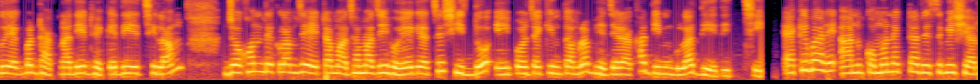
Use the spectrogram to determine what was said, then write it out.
দুই একবার ঢাকনা দিয়ে ঢেকে দিয়েছিলাম। যখন দেখলাম যে এটা মাঝামাঝি হয়ে গেছে সিদ্ধ, এই পর্যায়ে কিন্তু আমরা ভেজে রাখা ডিমগুলা দিয়ে দিচ্ছি। একেবারে আনকমন একটা রেসিপি শেয়ার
